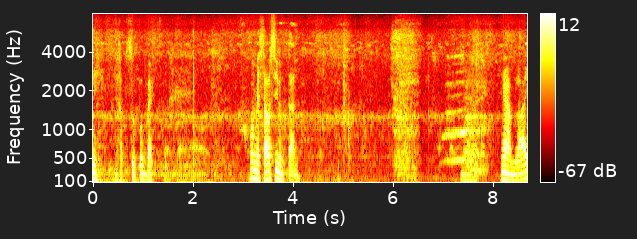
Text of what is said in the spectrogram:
นี่นะครับซูเปอร์แบ็กว่าแม่สาวสีน้ำตาลนี่นะครับงามร้าย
